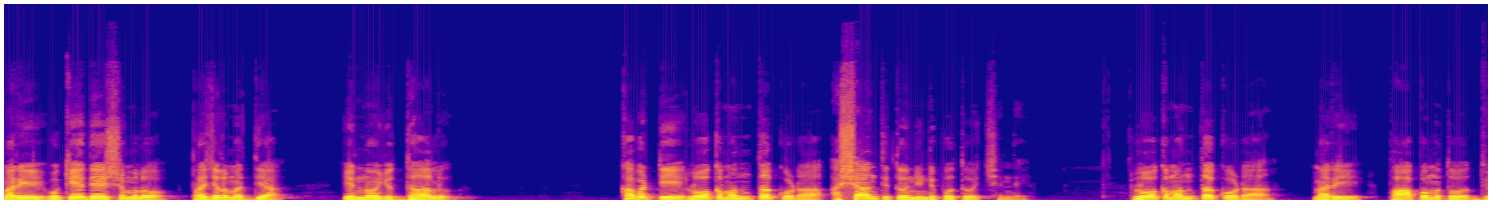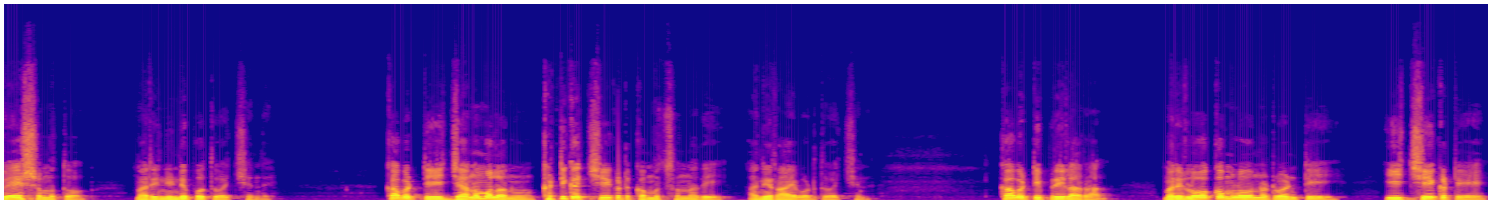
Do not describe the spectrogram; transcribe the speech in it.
మరి ఒకే దేశంలో ప్రజల మధ్య ఎన్నో యుద్ధాలు. కాబట్టి లోకమంతా కూడా అశాంతితో నిండిపోతూ వచ్చింది. లోకమంతా కూడా మరి పాపముతో ద్వేషముతో మరి నిండిపోతూ వచ్చింది. కాబట్టి జనములను కటిక చీకటి కమ్ముచున్నది అని రాయబడుతూ వచ్చింది. కాబట్టి ప్రియులారా మరి లోకంలో ఉన్నటువంటి ఈ చీకటి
